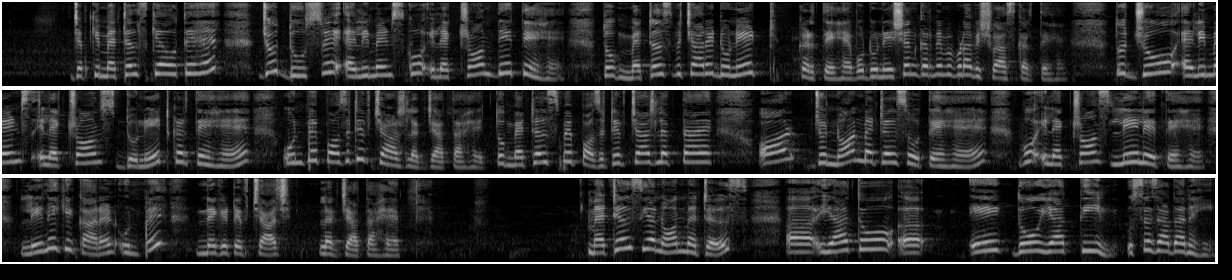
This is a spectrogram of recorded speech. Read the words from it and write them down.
जबकि मेटल्स क्या होते हैं? जो दूसरे एलिमेंट्स को इलेक्ट्रॉन देते हैं। तो मेटल्स बेचारे डोनेट करते हैं, वो डोनेशन करने में बड़ा विश्वास करते हैं। तो जो एलिमेंट्स इलेक्ट्रॉन्स डोनेट करते हैं, उन पे पॉजिटिव चार्ज लग जाता है। तो मेटल्स पे पॉजिटिव चार्ज लगता है और जो नॉन मेटल्स होते हैं, वो इलेक्ट्रॉन्स ले लेते हैं। लेने के कारण उन पे नेगेटिव चार्ज लग जाता है। मेटल्स या नॉन मेटल्स या तो एक, दो या तीन, उससे ज़्यादा नहीं।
